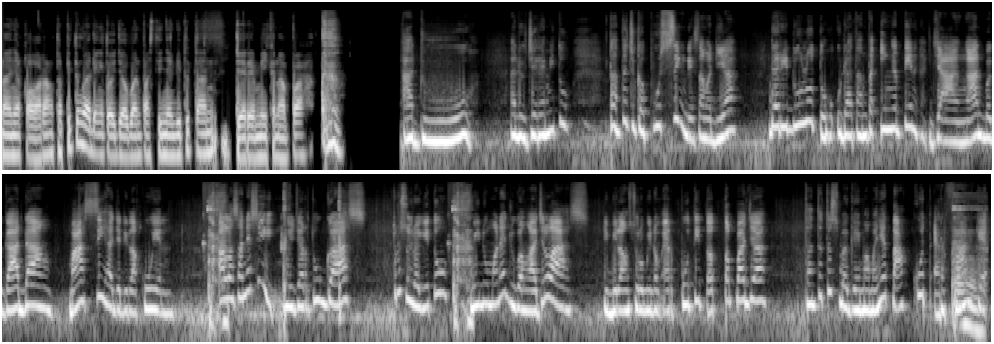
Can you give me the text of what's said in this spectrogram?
nanya ke orang, tapi tuh gak ada yang tahu jawaban pastinya gitu Tan. Jeremy kenapa? Aduh, aduh Jeremy tuh, tante juga pusing deh sama dia. Dari dulu tuh udah tante ingetin, jangan begadang. Masih aja dilakuin. Alasannya sih ngejar tugas. Terus udah gitu, minumannya juga nggak jelas. Dibilang suruh minum air putih, tetep aja. Tante tuh sebagai mamanya takut, Ervan. Hmm. Kayak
